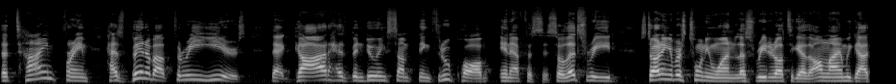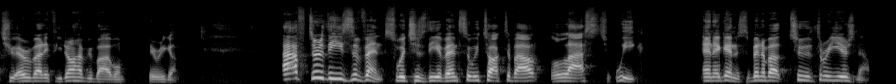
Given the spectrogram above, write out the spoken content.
the time frame has been about three years that God has been doing something through Paul in Ephesus. So let's read, starting in verse 21. Let's read it all together. Online, we got you. Everybody, if you don't have your Bible, here we go. After these events, which is the events that we talked about last week, and again, it's been about two three years now,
